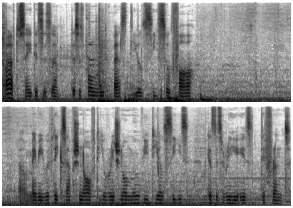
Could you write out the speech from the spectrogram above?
I have to say this is a this is probably the best DLC so far. Uh, maybe with the exception of the original movie DLCs, because this really is a different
